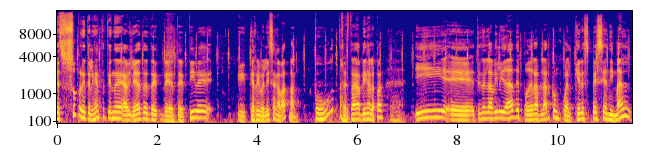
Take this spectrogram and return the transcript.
es súper inteligente, tiene habilidades de, de- de detective que rivalizan a Batman. O Puta. sea, está bien a la par. Y eh, tiene la habilidad de poder hablar con cualquier especie animal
